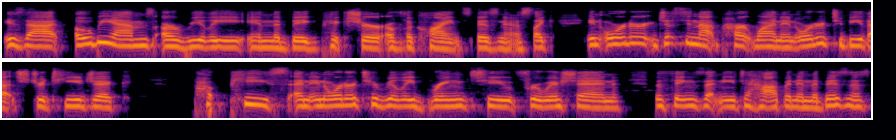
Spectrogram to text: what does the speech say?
is that OBMs are really in the big picture of the client's business. Like, in order, just in that part one, in order to be that strategic piece and in order to really bring to fruition the things that need to happen in the business,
